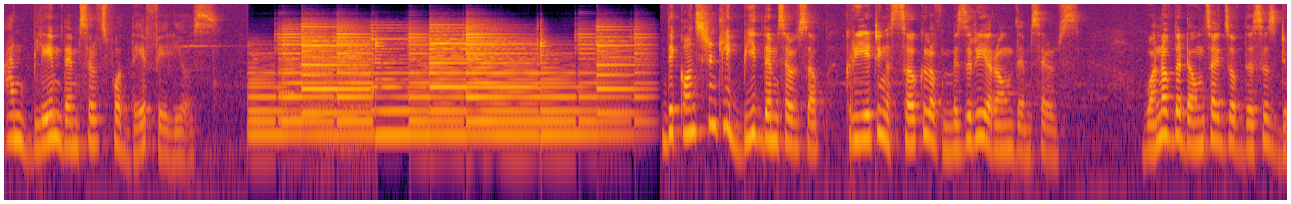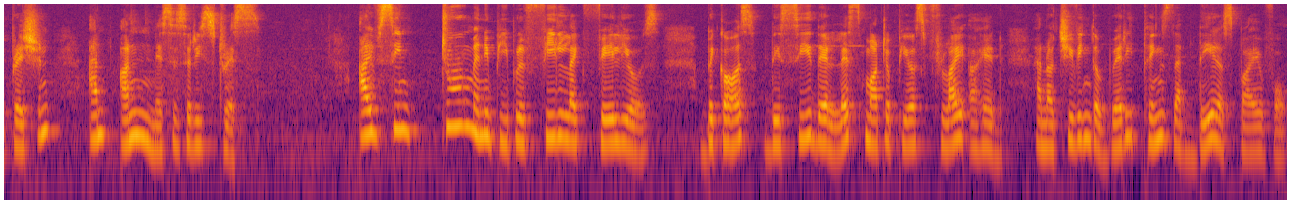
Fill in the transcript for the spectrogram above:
and blame themselves for their failures. They constantly beat themselves up, creating a circle of misery around themselves. One of the downsides of this is depression and unnecessary stress. I've seen too many people feel like failures because they see their less smarter peers fly ahead and achieving the very things that they aspire for.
